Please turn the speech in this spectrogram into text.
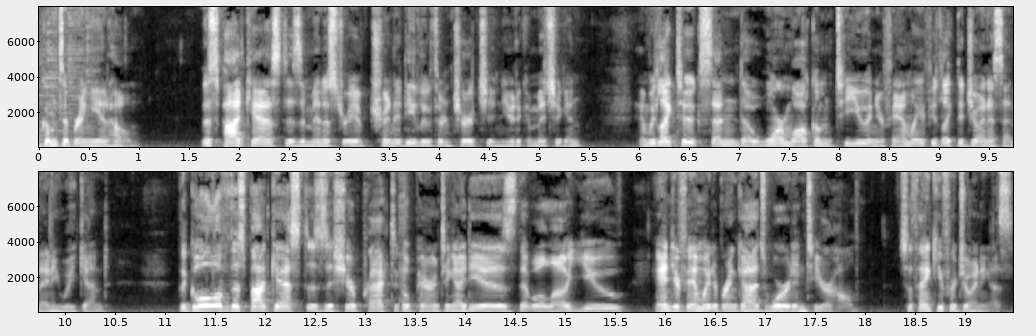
Welcome to Bringing It Home. This podcast is a ministry of Trinity Lutheran Church in Utica, Michigan, and we'd like to extend a warm welcome to you and your family if you'd like to join us on any weekend. The goal of this podcast is to share practical parenting ideas that will allow you and your family to bring God's Word into your home. So thank you for joining us.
